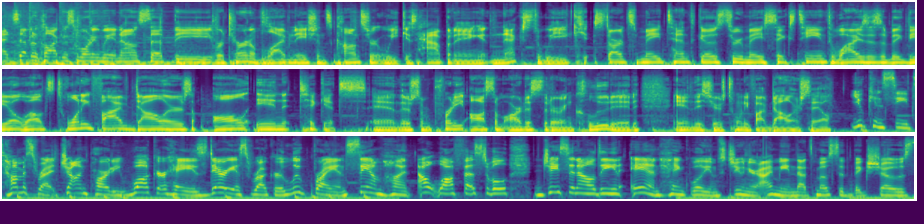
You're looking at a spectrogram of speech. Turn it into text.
At 7 o'clock this morning, we announced that the return of Live Nation's Concert Week is happening next week. Starts May 10th, goes through May 16th. Why is this a big deal? Well, it's $25 all in tickets. And there's some pretty awesome artists that are included in this year's $25 sale. You can see Thomas Rhett, Jon Pardi, Walker Hayes, Darius Rucker, Luke Bryan, Sam Hunt, Outlaw Festival, Jason Aldean, and Hank Williams Jr. I mean, that's most of the big shows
